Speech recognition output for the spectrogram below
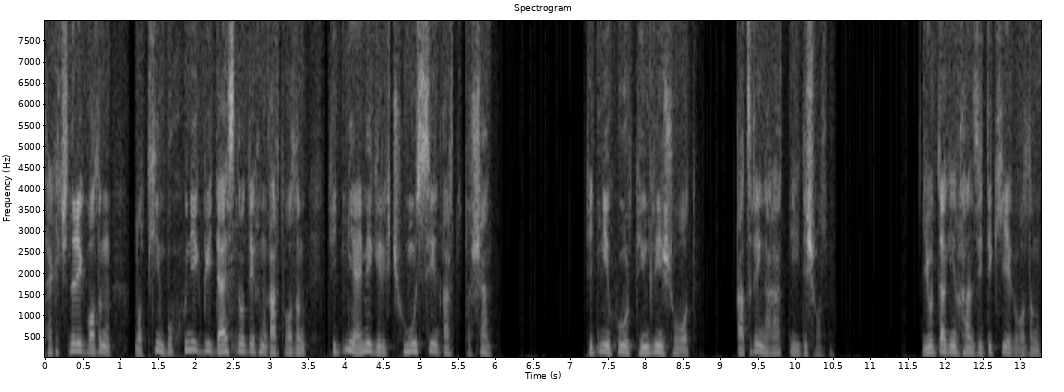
тахилч нарыг болон нутгийн бүх хүнийг би дайснуудын гарт болон тэдний амийг эргэж хүмүүсийн гарт тушаана. Тэдний хүүр тэнгэрийн шууд газрын араатны идэш болно. Юдагийн хаан Зидикияг болон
